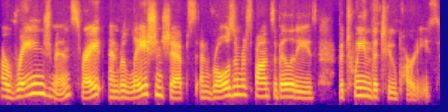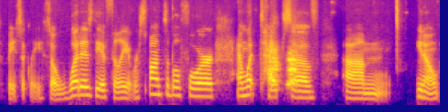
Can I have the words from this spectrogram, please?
arrangements, right, and relationships and roles and responsibilities between the two parties, basically. So what is the affiliate responsible for and what types of um, you know,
